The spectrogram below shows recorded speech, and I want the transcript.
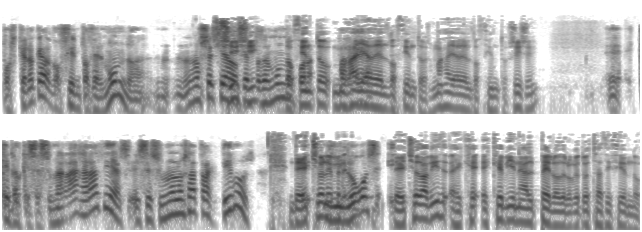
pues creo que a 200 del mundo. No, no sé si a Sí, 200 sí, del mundo. 200, por- más por allá. del 200, más allá del 200, sí, sí. Eh, creo que esa es una de las gracias, ese es uno de los atractivos. De hecho, le Y pre- luego se- de hecho, David, es que, es que viene al pelo de lo que tú estás diciendo.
